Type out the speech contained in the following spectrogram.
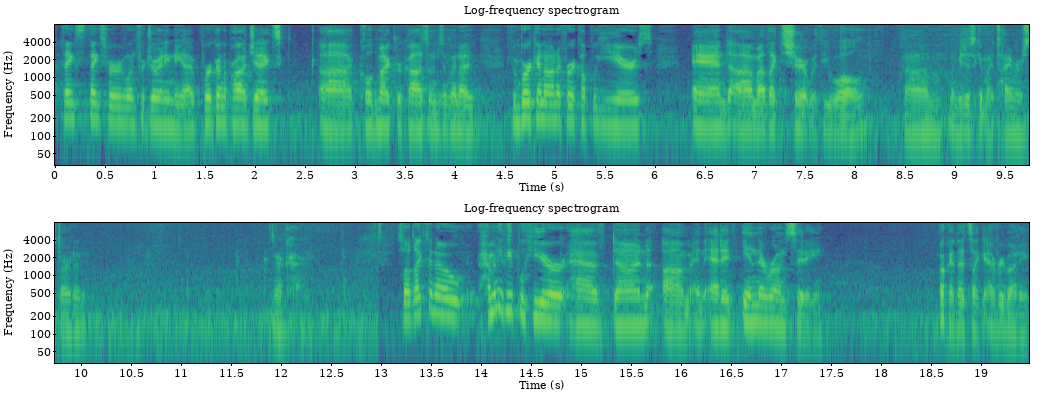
thanks. Thanks for everyone for joining me. I work on a project uh, called Microcosms. I'm gonna. I've been working on it for a couple years, and um, I'd like to share it with you all. Um, let me just get my timer started. Okay. So I'd like to know how many people here have done um, an edit in their own city. Okay, that's like everybody.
